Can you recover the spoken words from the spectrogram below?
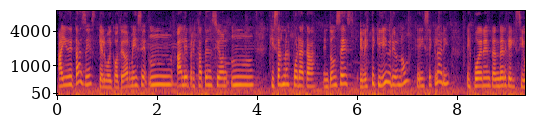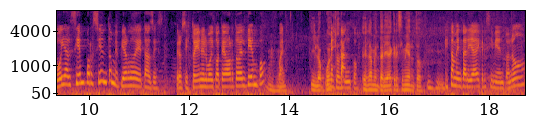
Hay detalles que el boicoteador me dice, "Mm, Ale, presta atención, mm, quizás no es por acá. Entonces, en este equilibrio, ¿no? Que dice Clary, es poder entender que si voy al 100% me pierdo de detalles. Pero si estoy en el boicoteador todo el tiempo, bueno, Y lo opuesto estanco. es la mentalidad de crecimiento. esta mentalidad de crecimiento, ¿no?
